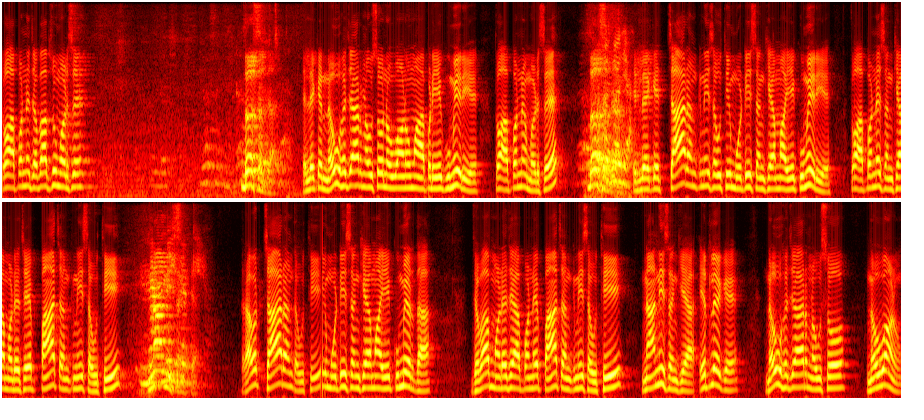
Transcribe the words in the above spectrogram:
તો આપણને જવાબ શું મળશે? દસ હજાર. એટલે કે નવ હજાર નવસો નવ્વાણુંમાં આપણે એક ઉમેરીએ, તો આપણને મળશે દસ હજાર. એટલે કે ચાર અંકની સૌથી મોટી સંખ્યામાં એક ઉમેરીએ, તો આપણને સંખ્યા મળે છે પાંચ અંકની સૌથી નાની સંખ્યા. બરાબર? ચાર અંક. સૌથી મોટી સંખ્યામાં એક ઉમેરતા જવાબ મળે છે આપણને પાંચ અંકની સૌથી નાની સંખ્યા. એટલે કે નવ હજાર નવસો નવ્વાણું.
